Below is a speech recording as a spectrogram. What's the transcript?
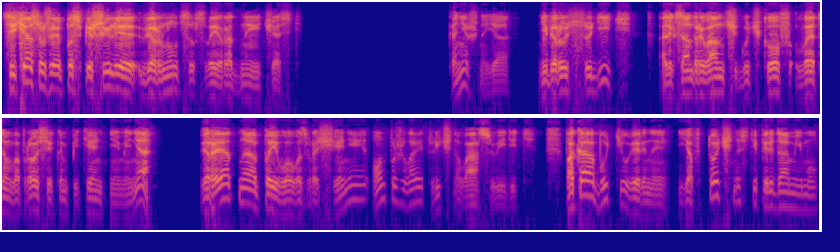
сейчас уже поспешили вернуться в свои родные части. Конечно, я не берусь судить. Александр Иванович Гучков в этом вопросе компетентнее меня. Вероятно, по его возвращении он пожелает лично вас видеть. Пока, будьте уверены, я в точности передам ему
